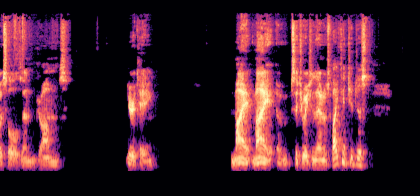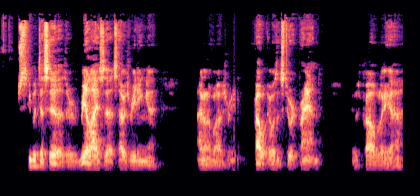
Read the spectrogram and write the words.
whistles and drums, irritating. My my um, situation then was, why can't you just see what this is or realize this? I was reading, uh, I don't know what I was reading. Probably it wasn't Stewart Brand. It was probably uh,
